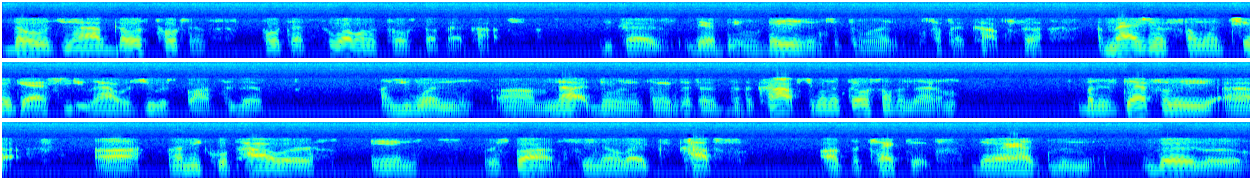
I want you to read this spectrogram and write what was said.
those you have those protests protesters who are going to throw stuff at cops because they're being baited into throwing stuff at cops. So imagine if someone tear gassed you, how would you respond to them? Uh, you wouldn't um, not do anything to the, to the cops. You're going to throw something at them. But it's definitely uh, uh, unequal power in response. You know, like cops are protected. There has been very little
